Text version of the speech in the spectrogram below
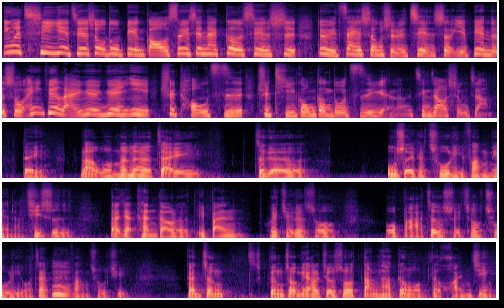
因为企业接受度变高，所以现在各县市对于再生水的建设也变得说，哎，越来越愿意去投资，去提供更多资源了。请教署长。对，那我们呢在。这个污水的处理方面啊，其实大家看到了，一般会觉得说，我把这个水做处理，我再排放出去。更重更重要的就是说，当它跟我们的环境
